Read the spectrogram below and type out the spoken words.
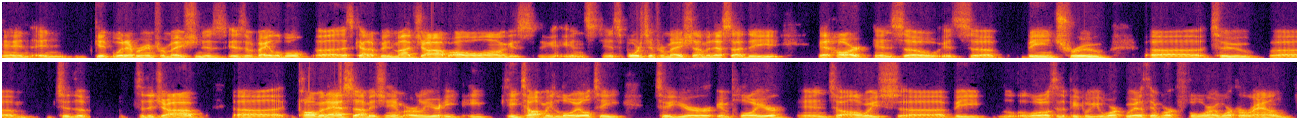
and and get whatever information is is available. Uh, that's kind of been my job all along. Is in, in, sports information. I'm an SID at heart, and so it's uh, being true uh, to um, to the to the job. Uh, Paul Manasseh, I mentioned him earlier. He he he taught me loyalty to your employer and to always uh, be loyal to the people you work with and work for and work around.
